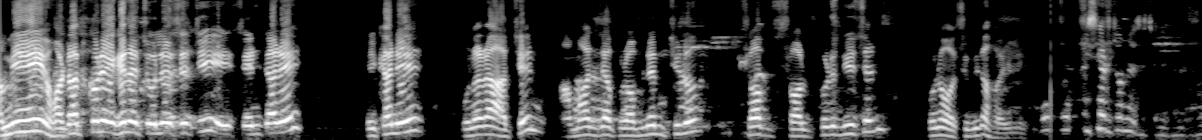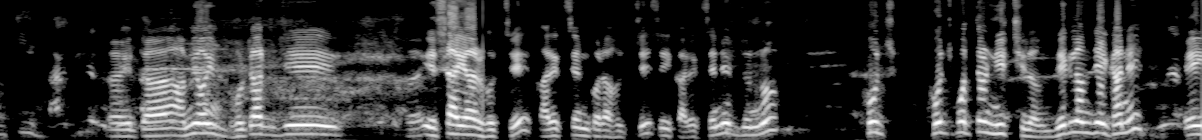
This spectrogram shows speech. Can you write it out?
আমি হঠাৎ করে এখানে চলে এসেছি এই সেন্টারে। এখানে ওনারা আছেন আমার যা প্রবলেম ছিল সব সলভ করে দিয়েছেন কোনো অসুবিধা হয়নি। কি? এটা আমি ওই ভোটার যে এসআইআর হচ্ছে কারেকশন করা হচ্ছে সেই কারেকশনের জন্য খোঁজ খোঁজপত্র নিচ্ছিলাম। দেখলাম যে এখানে এই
